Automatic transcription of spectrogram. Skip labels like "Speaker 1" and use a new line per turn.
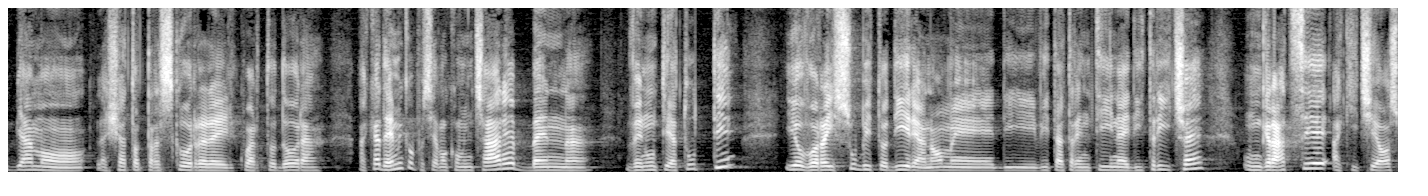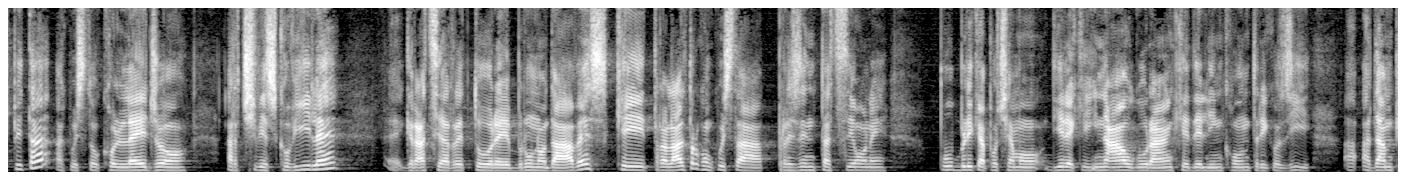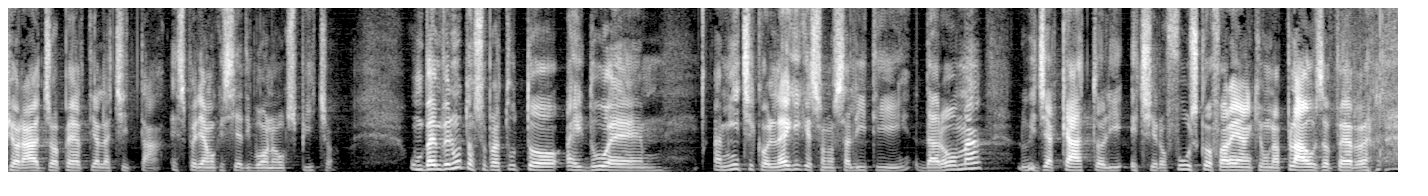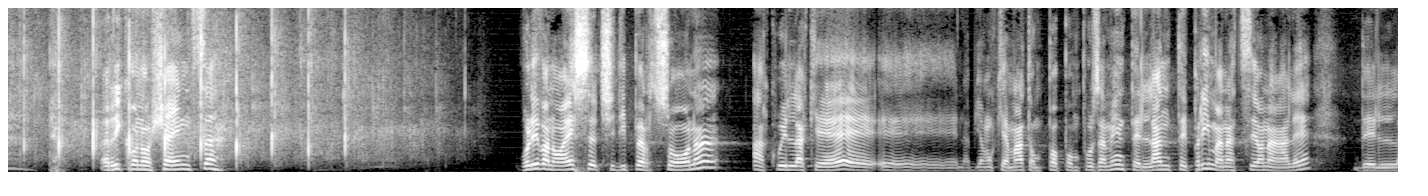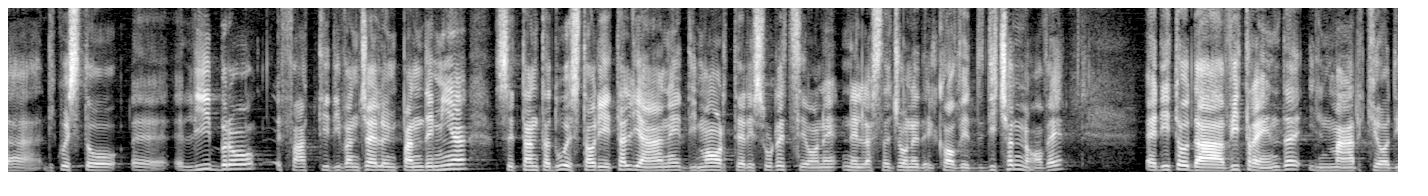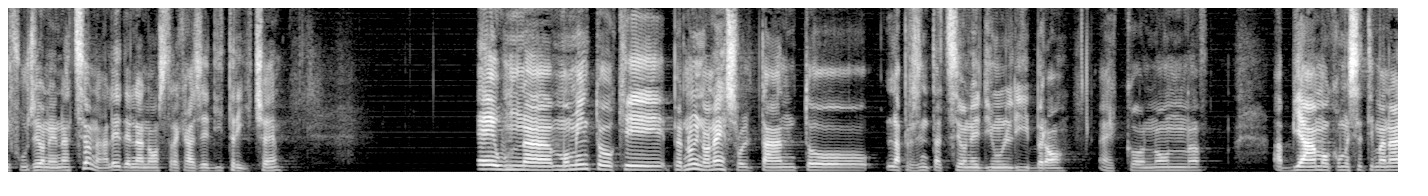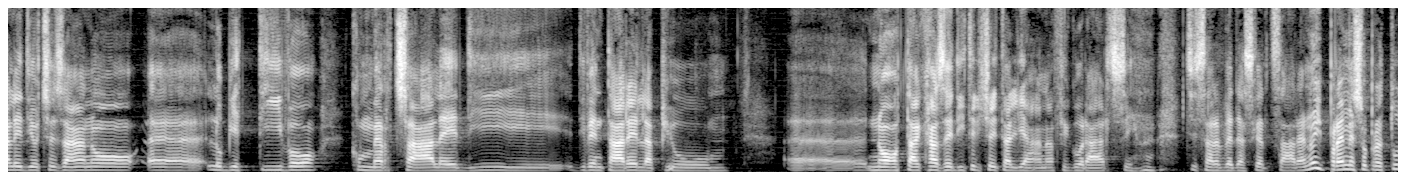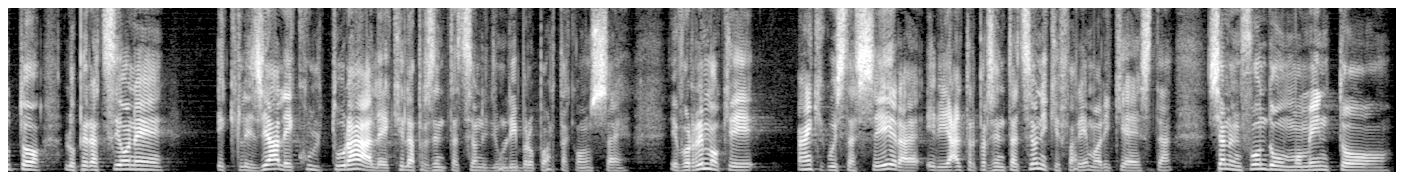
Abbiamo lasciato trascorrere il quarto d'ora accademico, possiamo cominciare. Benvenuti a tutti. Io vorrei subito dire a nome di Vita Trentina Editrice un grazie a chi ci ospita, a questo collegio arcivescovile, eh, grazie al rettore Bruno Daves, che tra l'altro con questa presentazione pubblica possiamo dire che inaugura anche degli incontri così ad ampio raggio aperti alla città e speriamo che sia di buon auspicio. Un benvenuto soprattutto ai due amici, colleghi che sono saliti da Roma, Luigi Accattoli e Ciro Fusco. Farei anche un applauso per riconoscenza. Volevano esserci di persona a quella che è, eh, l'abbiamo chiamata un po' pomposamente, l'anteprima nazionale del, di questo eh, libro Fatti di Vangelo in pandemia, 72 storie italiane di morte e risurrezione nella stagione del Covid-19, edito da Vitrend, il marchio a diffusione nazionale della nostra casa editrice. È un momento che per noi non è soltanto la presentazione di un libro, ecco, non abbiamo come settimanale diocesano eh, l'obiettivo commerciale di diventare la più eh, nota casa editrice italiana, figurarsi, ci sarebbe da scherzare. A noi preme soprattutto l'operazione ecclesiale e culturale che la presentazione di un libro porta con sé e vorremmo che anche questa sera e le altre presentazioni che faremo a richiesta siano in fondo un momento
